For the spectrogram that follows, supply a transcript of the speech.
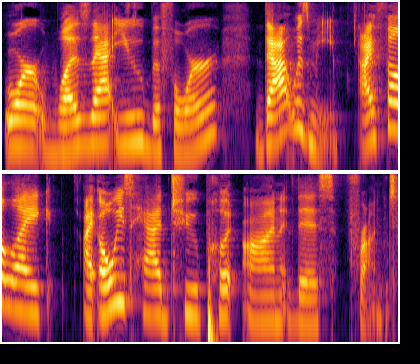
Or was that you before? That was me. I felt like I always had to put on this front.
